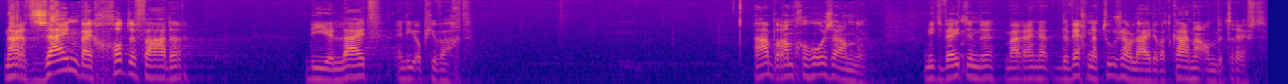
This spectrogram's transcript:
naar het zijn bij God de Vader die je leidt en die op je wacht. Abraham gehoorzaamde, niet wetende waar hij de weg naartoe zou leiden wat Canaan betreft.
